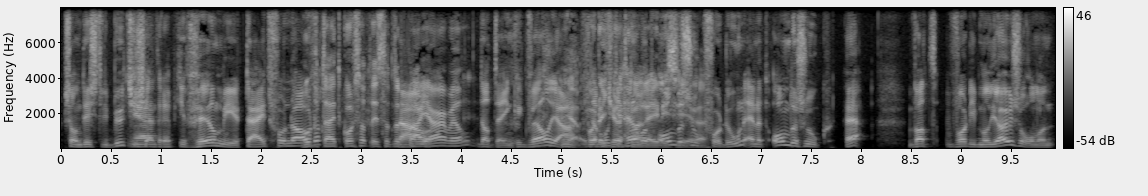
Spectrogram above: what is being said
Zo'n distributiecentrum Ja. heb je veel meer tijd voor nodig. Hoeveel tijd kost dat? Is dat een Nou, paar jaar wel? Dat denk ik wel, ja. Ja, Daar moet je heel wat onderzoek voor doen. En het onderzoek hè, wat voor die milieuzone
